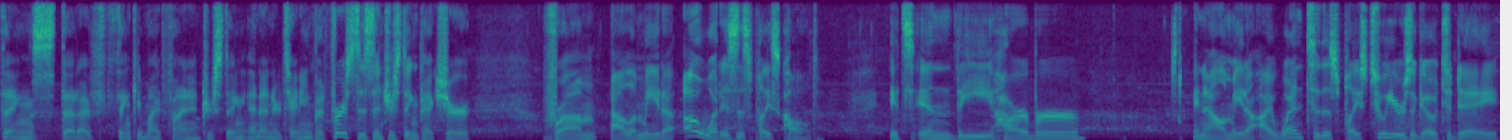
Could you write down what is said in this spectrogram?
things that I think you might find interesting and entertaining. But first, this interesting picture from Alameda. Oh, what is this place called? It's in the harbor in Alameda. I went to this place two years ago today.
